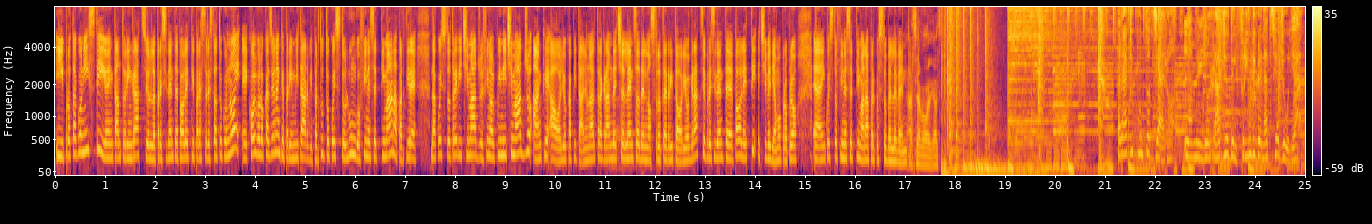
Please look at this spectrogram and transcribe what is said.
i protagonisti. Io intanto ringrazio il Presidente Paoletti per essere stato con noi e colgo l'occasione anche per invitarvi per tutto questo lungo fine settimana, a partire da questo 13 maggio e fino al 15 maggio, anche a Olio Capitale, un'altra grande eccellenza del nostro territorio. Grazie Presidente Paoletti e ci vediamo proprio eh, in questo fine settimana per questo bell'evento. Grazie a voi. Grazie. Radio.0, la miglior radio del Friuli Venezia Giulia.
